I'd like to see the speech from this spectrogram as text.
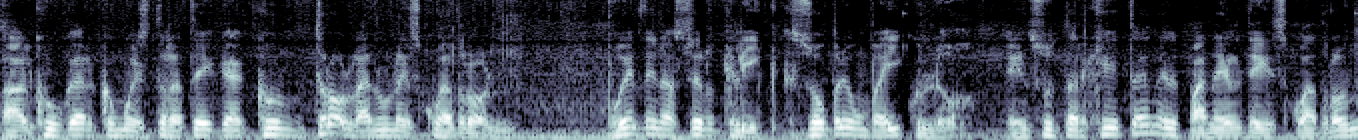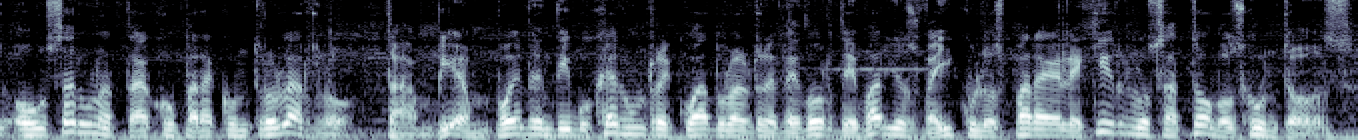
Al jugar como estratega, controlan un escuadrón. Pueden hacer clic sobre un vehículo, en su tarjeta en el panel de escuadrón o usar un atajo para controlarlo. También pueden dibujar un recuadro alrededor de varios vehículos para elegirlos a todos juntos.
